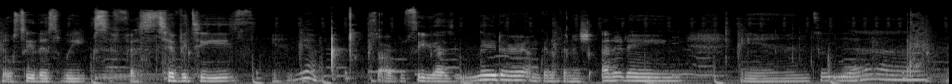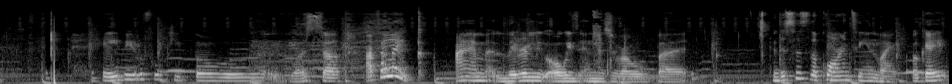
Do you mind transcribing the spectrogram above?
you'll see this week's festivities. And yeah so I will see you guys later. I'm gonna finish editing and yeah. Hey beautiful people. What's up? I feel like I am literally always in this role but this is the quarantine life okay?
